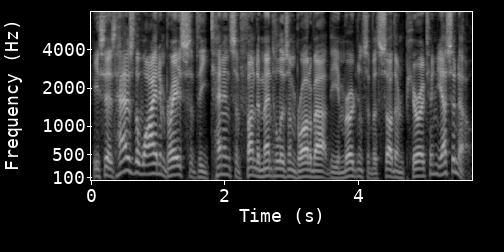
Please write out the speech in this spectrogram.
He says, Has the wide embrace of the tenets of fundamentalism brought about the emergence of a Southern Puritan? Yes or no.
